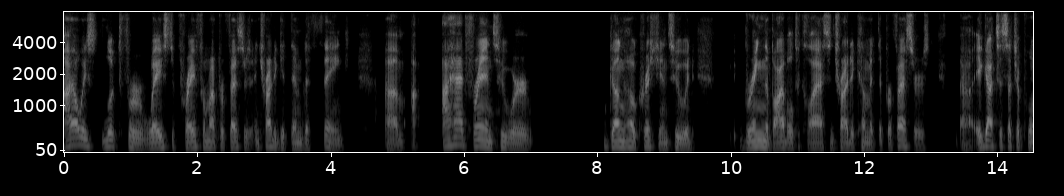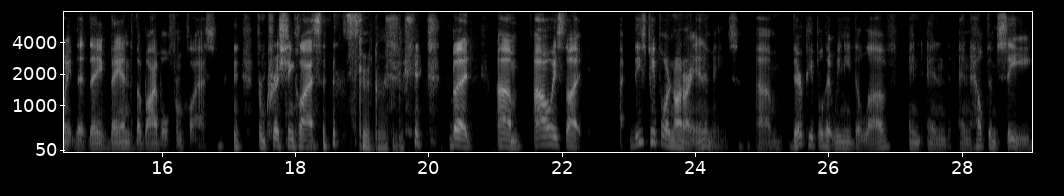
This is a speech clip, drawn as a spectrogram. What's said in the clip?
I always looked for ways to pray for my professors and try to get them to think. Um, I, I had friends who were gung ho Christians who would bring the Bible to class and try to come at the professors. Uh, it got to such a point that they banned the Bible from class, from Christian classes. Good grief. but um, I always thought these people are not our enemies. Um, they're people that we need to love and and and help them see,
